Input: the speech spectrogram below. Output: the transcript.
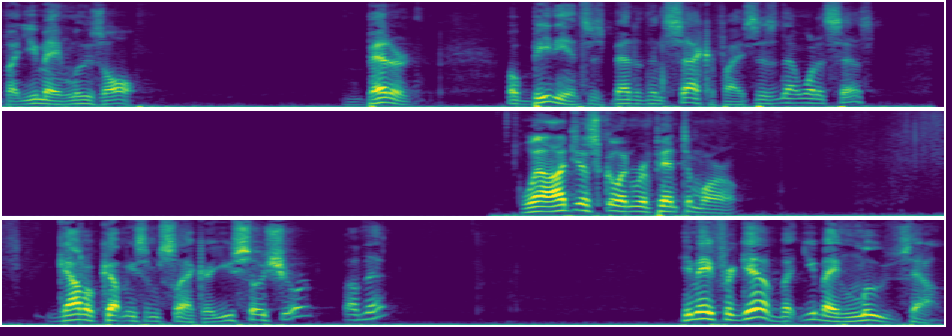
but you may lose all. Better obedience is better than sacrifice. Isn't that what it says? Well, I'll just go and repent tomorrow. God will cut me some slack. Are you so sure of that? He may forgive, but you may lose out.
